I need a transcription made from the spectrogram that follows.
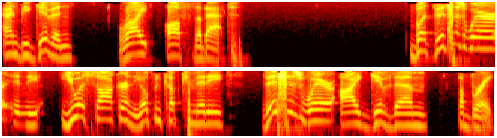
and be given right off the bat. But this is where in the U.S. Soccer and the Open Cup Committee, this is where I give them a break.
